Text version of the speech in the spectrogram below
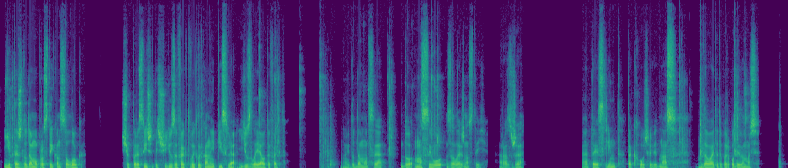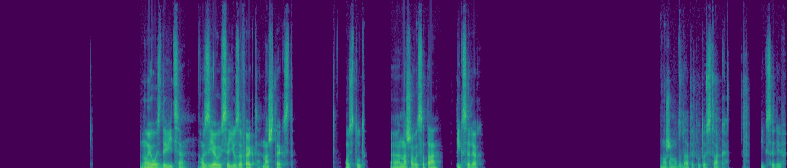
І теж додамо простий console.log, щоб пересвідчити, що use-ефект викликаний після use-layout-ефект. Ну і додамо це до масиву залежностей, раз вже е, TS-lint так хоче від нас. Давайте тепер подивимось. Ну і ось дивіться. Ось з'явився use-ефект, наш текст. Ось тут е, наша висота в пікселях. Можемо додати тут ось так пікселів.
